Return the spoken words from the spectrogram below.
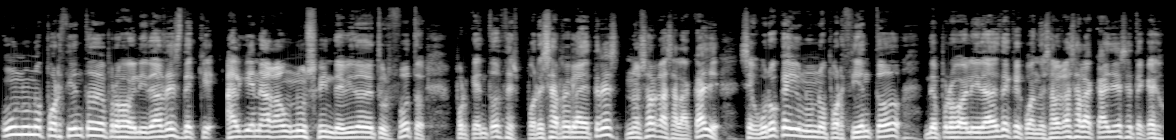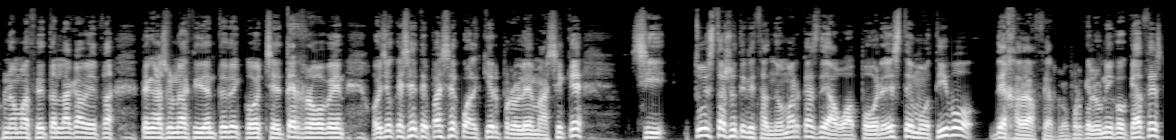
un 1% de probabilidades de que alguien haga un uso indebido de tus fotos, porque entonces por esa regla de 3 no salgas a la calle. Seguro que hay un 1% de probabilidades de que cuando salgas a la calle se te caiga una maceta en la cabeza, tengas un accidente de coche, te roben o yo que sé, te pase cualquier problema. Así que si tú estás utilizando marcas de agua por este motivo, deja de hacerlo, porque lo único que haces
